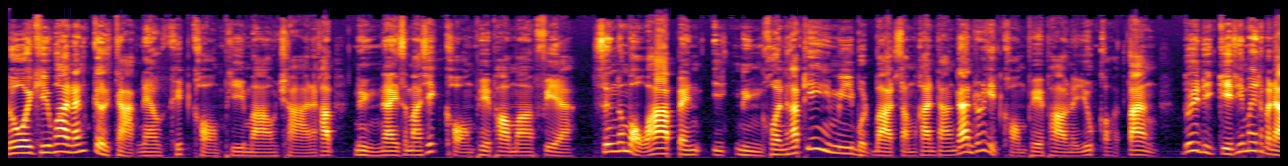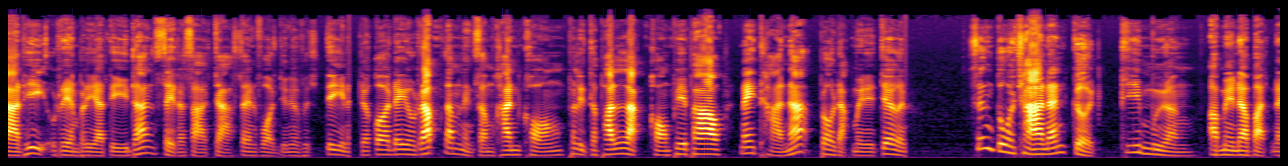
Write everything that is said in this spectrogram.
โดยคิดว่านั้นเกิดจากแนวคิดของพีมาลชานะครับหนึ่งในสมาชิกของ PayPal Mafia ซึ่งต้องบอกว่าเป็นอีกหนึ่งคนครับที่มีบทบาทสำคัญทางด้านธุรกิจของ PayPal ในยุคก่อตั้ง ด้วยดีกรีที่ไม่ธรรมดาที่เรียนปริญญาตรีด้านเศรษฐศาสตร์จาก Stanford University แล้วก็ได้รับตำแหน่งสำคัญของผลิตภัณฑ์หลักของ PayPal ในฐานะ Product Manager ซึ่งตัวชานั้นเกิดที่เมือง อเมนาบัตใน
